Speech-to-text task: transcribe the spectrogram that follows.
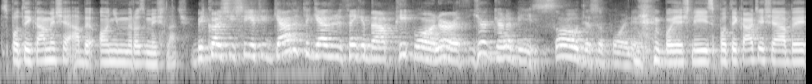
Spotykamy się, aby o nim rozmyślać. Because you see, if you gather together to think about people on earth, you're going to be so disappointed. Bo jeśli spotykacie się, aby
